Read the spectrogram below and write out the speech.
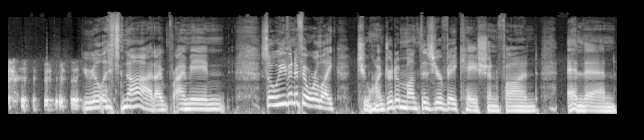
you really, it's not. I, I mean, so even if it were like 200 a month is your vacation fund and then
